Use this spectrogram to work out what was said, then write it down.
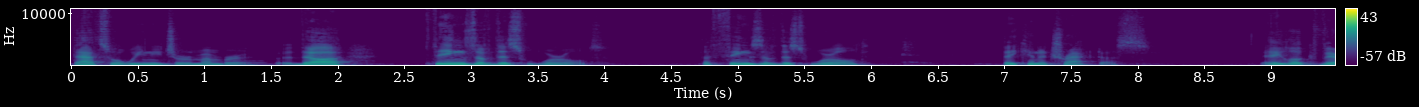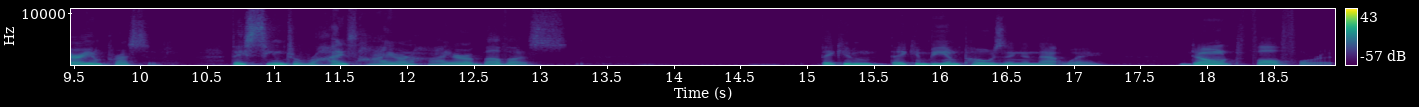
That's what we need to remember. The things of this world, the things of this world, they can attract us. They look very impressive. They seem to rise higher and higher above us. They can, they can be imposing in that way. Don't fall for it.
